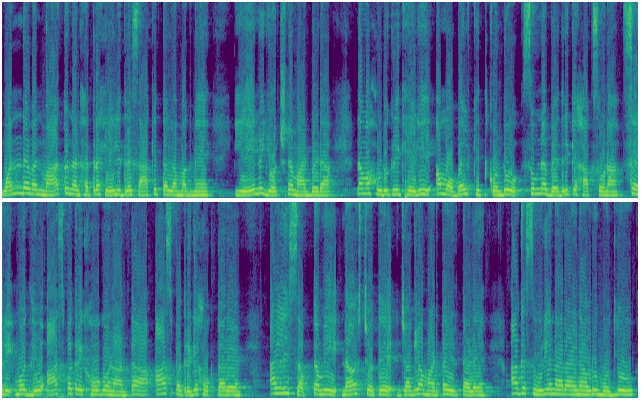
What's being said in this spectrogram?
ಒಂದೇ ಒಂದ್ ಮಾತು ನನ್ನ ಹತ್ರ ಹೇಳಿದ್ರೆ ಸಾಕಿತ್ತಲ್ಲ ಮಗ್ನೆ. ಏನು ಯೋಚನೆ ಮಾಡ್ಬೇಡ. ನಮ್ಮ ಹುಡುಗ್ರಿಗೆ ಹೇಳಿ ಆ ಮೊಬೈಲ್ ಕಿತ್ಕೊಂಡು ಸುಮ್ನೆ ಬೆದರಿಕೆ ಹಾಕ್ಸೋಣ. ಸರಿ, ಮೊದ್ಲು ಆಸ್ಪತ್ರೆಗೆ ಹೋಗೋಣ ಅಂತ ಆಸ್ಪತ್ರೆಗೆ ಹೋಗ್ತಾರೆ. ಅಲ್ಲಿ ಸಪ್ತಮಿ, ನರ್ಸ್ ಜೊತೆ ಜಗಳ ಮಾಡ್ತಾ ಇರ್ತಾಳೆ. ಆಗ ಸೂರ್ಯನಾರಾಯಣ ಅವರು ಮೊದಲು,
